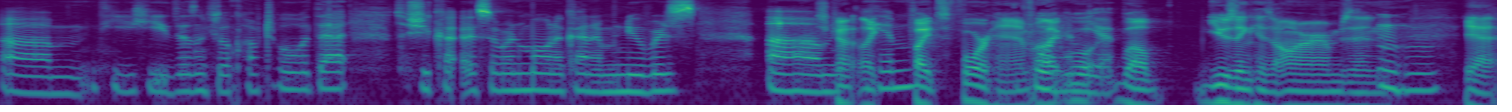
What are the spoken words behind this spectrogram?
Um, he he doesn't feel comfortable with that. So she so Ramona kind of maneuvers um, She kind of like him. fights for him, For like him, well, yeah. well, using his arms and Mhm. yeah.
